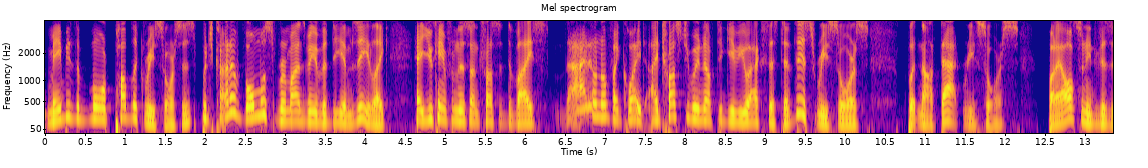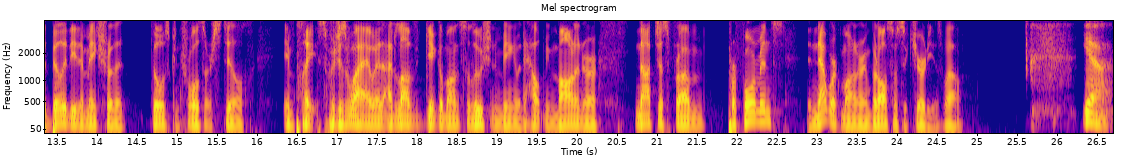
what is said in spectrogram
maybe the more public resources, which kind of almost reminds me of a DMZ. Like, hey, you came from this untrusted device. I don't know if I quite I trust you enough to give you access to this resource, but not that resource. But I also need visibility to make sure that those controls are still in place, which is why I, I love Gigamon's solution and being able to help me monitor not just from performance and network monitoring, but also security as well. Yeah,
